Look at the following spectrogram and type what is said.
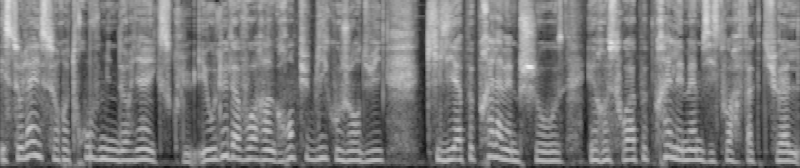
et cela, il se retrouve mine de rien exclu. Et au d'avoir un grand public aujourd'hui qui lit à peu près la même chose et reçoit à peu près les mêmes histoires factuelles,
